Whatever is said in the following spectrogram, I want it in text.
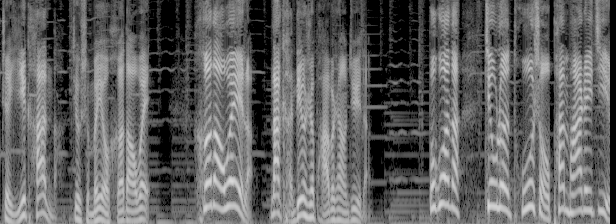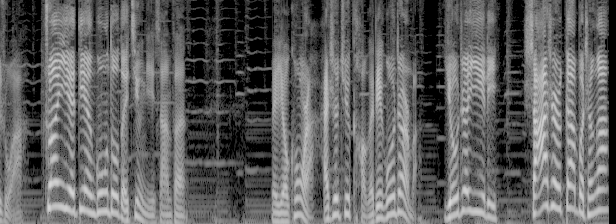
这一看呢就是没有喝到位，喝到位了那肯定是爬不上去的。不过呢，就论徒手攀爬这技术啊，专业电工都得敬你三分。有空啊，还是去考个电工证吧。有这毅力，啥事儿干不成啊？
